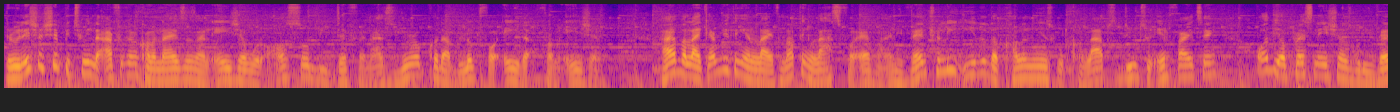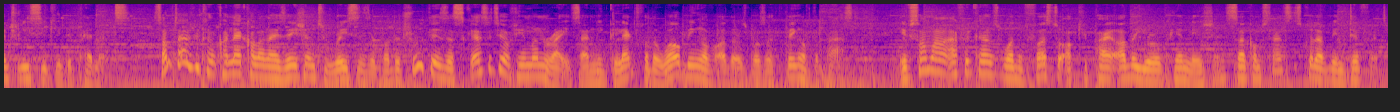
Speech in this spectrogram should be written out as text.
The relationship between the African colonizers and Asia would also be different as Europe could have looked for aid from Asia. However, like everything in life, nothing lasts forever, and eventually either the colonies would collapse due to infighting or the oppressed nations would eventually seek independence. Sometimes we can connect colonization to racism, but the truth is the scarcity of human rights and neglect for the well-being of others was a thing of the past. If somehow Africans were the first to occupy other European nations, circumstances could have been different,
